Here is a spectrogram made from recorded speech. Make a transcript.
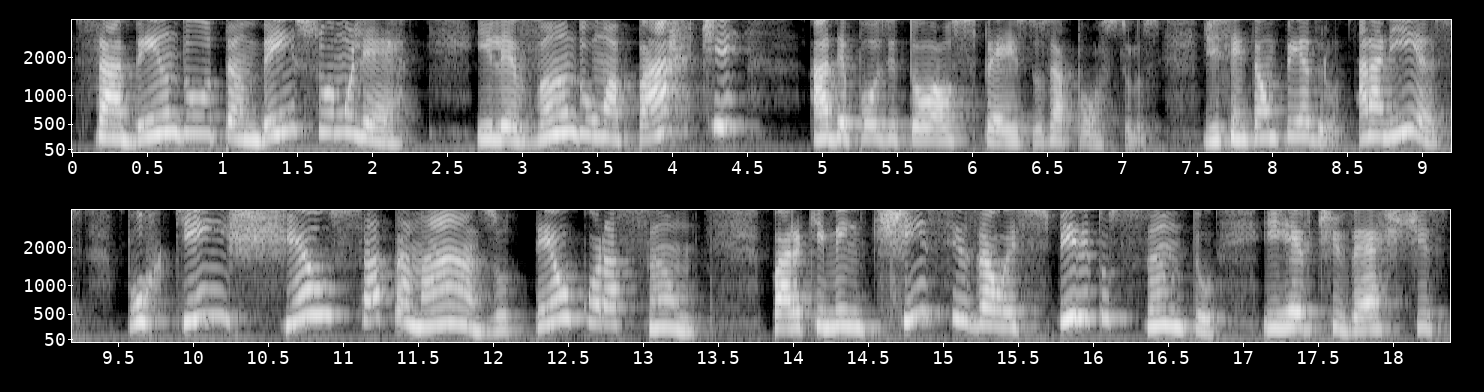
sabendo também sua mulher, e levando uma parte a depositou aos pés dos apóstolos. Disse então Pedro: Ananias, por que encheu Satanás o teu coração para que mentisses ao Espírito Santo e retivestes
